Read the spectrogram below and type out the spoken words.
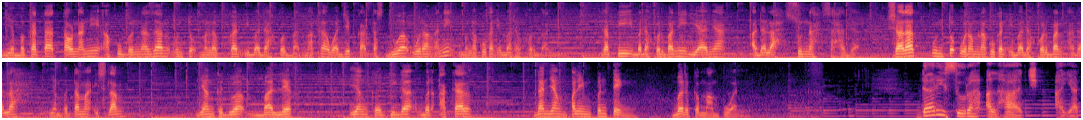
Ia berkata, tahun ini aku bernazar untuk melakukan ibadah korban. Maka wajib ke atas dua orang ini melakukan ibadah korban. Tapi ibadah korban ini ianya adalah sunnah sahaja. Syarat untuk orang melakukan ibadah korban adalah yang pertama Islam, yang kedua balik yang ketiga berakal dan yang paling penting berkemampuan. Dari surah Al-Hajj ayat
